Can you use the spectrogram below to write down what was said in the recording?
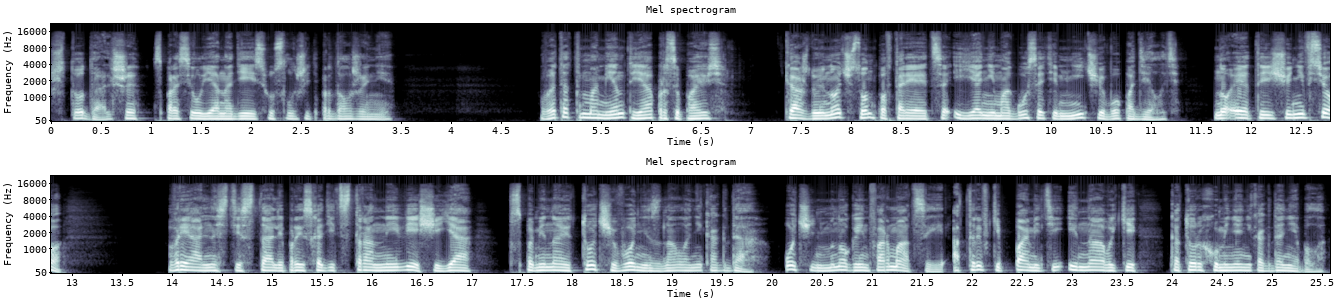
«Что дальше?» — спросил я, надеясь услышать продолжение. В этот момент я просыпаюсь. Каждую ночь сон повторяется, и я не могу с этим ничего поделать. Но это еще не все. В реальности стали происходить странные вещи. Я вспоминаю то, чего не знала никогда. Очень много информации, отрывки памяти и навыки, которых у меня никогда не было.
